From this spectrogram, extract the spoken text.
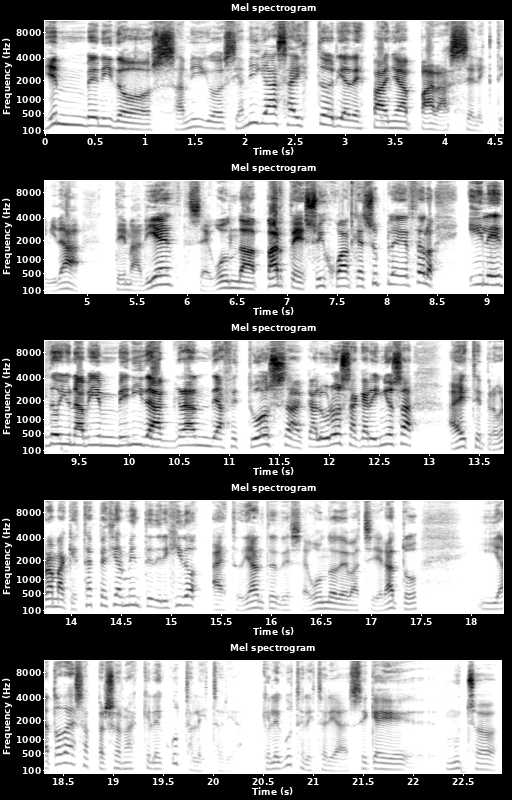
Bienvenidos amigos y amigas a Historia de España para Selectividad. Tema 10, segunda parte. Soy Juan Jesús Pleguezolo y les doy una bienvenida grande, afectuosa, calurosa, cariñosa a este programa que está especialmente dirigido a estudiantes de segundo de bachillerato y a todas esas personas que les gusta la historia. Que les gusta la historia. Sé que muchos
